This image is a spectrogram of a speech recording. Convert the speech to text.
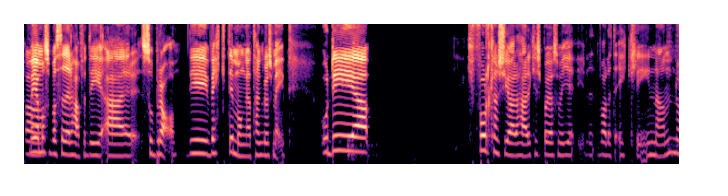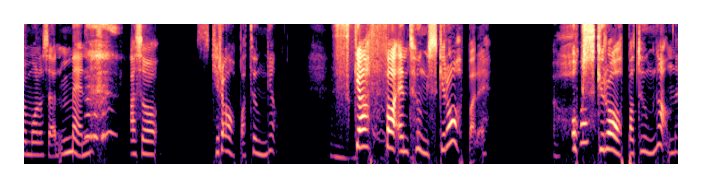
Men jag måste bara säga det här för det är så bra. Det väckte många tankar hos mig. Och det... Folk kanske gör det här, det kanske bara jag som var lite äcklig innan, några månader sedan. Men alltså, skrapa tungan. Skaffa en tungskrapare. Och skrapa tungan.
